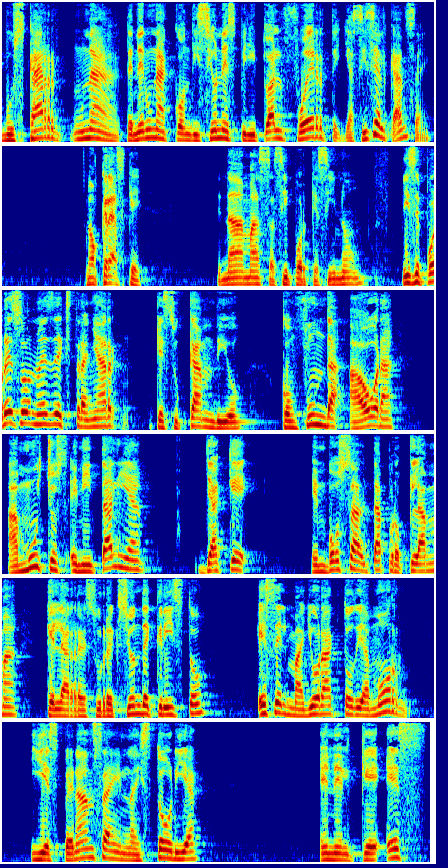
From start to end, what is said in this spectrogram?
buscar una, tener una condición espiritual fuerte y así se alcanza. ¿eh? No creas que nada más así porque si no. Dice, por eso no es de extrañar que su cambio confunda ahora a muchos en Italia, ya que en voz alta proclama que la resurrección de Cristo es el mayor acto de amor y esperanza en la historia en el que es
